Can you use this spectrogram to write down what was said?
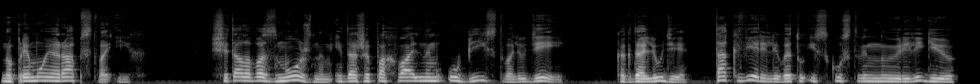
но прямое рабство их, считала возможным и даже похвальным убийство людей, когда люди так верили в эту искусственную религию,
